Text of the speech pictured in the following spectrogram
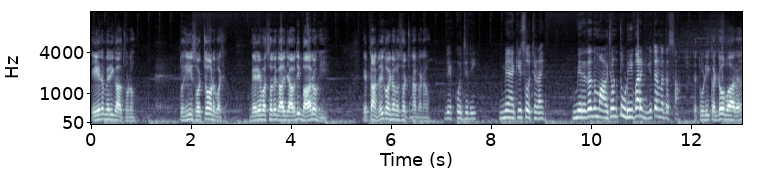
ਇਹ ਤਾਂ ਮੇਰੀ ਗੱਲ ਸੁਣੋ ਤੁਸੀਂ ਸੋਚੋ ਹੁਣ ਕੁਛ। ਮੇਰੇ ਵੱਸੋਂ ਤੇ ਗੱਲ ਜਾਪਦੀ ਬਾਹਰ ਹੋ ਗਈ ਇਹ ਤੁਹਾਨੂੰ ਹੀ ਕੋਈ ਨਾ ਕੋਈ ਸੋਚਣਾ ਪੈਣਾ ਵੇ। ਕੁਝ ਨਹੀਂ ਮੈਂ ਕੀ ਸੋਚਣਾ? ਮੇਰੇ ਤਾਂ ਦਿਮਾਗ 'ਚ ਹੁਣ ਤੂੜੀ ਭਰ ਗਈ ਤੈਨੂੰ ਮੈਂ ਦੱਸਾਂ। ਤੇ ਤੂੜੀ ਕੱਢੋ ਬਾਹਰ।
